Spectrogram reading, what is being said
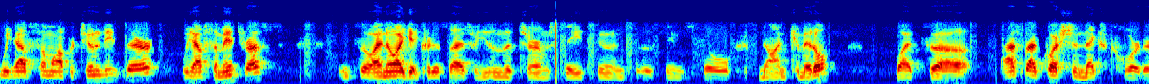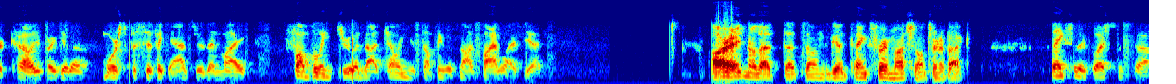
we have some opportunities there. We have some interest. And so I know I get criticized for using the term stay tuned because it seems so non-committal. But uh, ask that question next quarter, Kyle. You probably get a more specific answer than my fumbling through and not telling you something that's not finalized yet. All right. No, that, that sounds good. Thanks very much, and I'll turn it back. Thanks for the question, Kyle.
